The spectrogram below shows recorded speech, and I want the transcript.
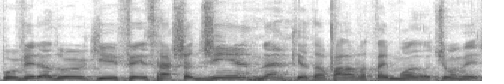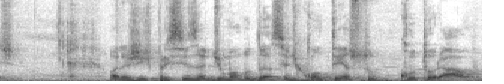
por vereador que fez rachadinha, né? Que a palavra está em moda ultimamente. Olha, a gente precisa de uma mudança de contexto cultural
